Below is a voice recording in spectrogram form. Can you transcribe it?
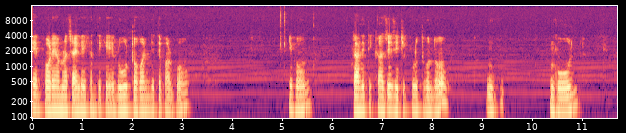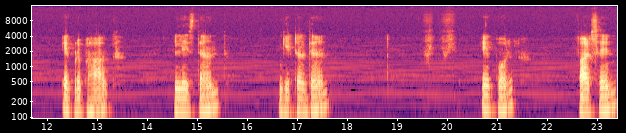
এরপরে আমরা চাইলে এখান থেকে রুট ওভার নিতে পারব। এবং গাণিতিক কাজে যেটি গুরুত্বপূর্ণ, গুণ, এরপরে ভাগ লেস দ্যান গ্রেটার দ্যান এরপর পার্সেন্ট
